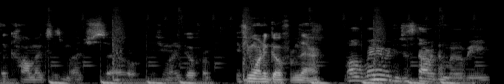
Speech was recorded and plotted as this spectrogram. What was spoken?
the comics as much. So if you want to go from, if you want to go from there. Well, maybe we can just start with the movie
